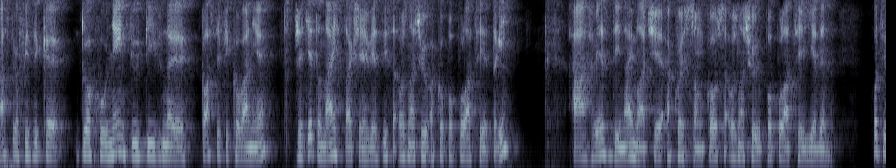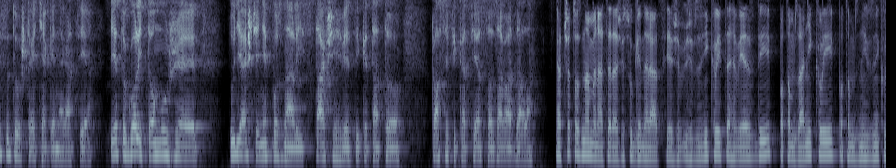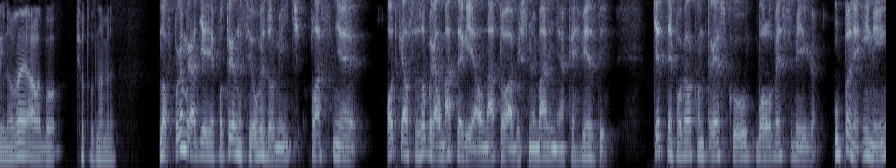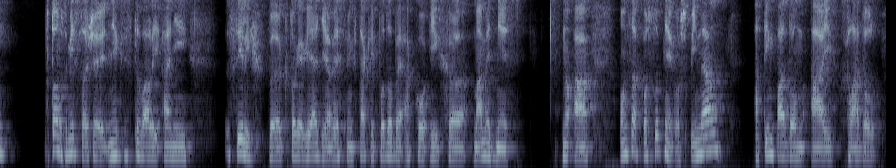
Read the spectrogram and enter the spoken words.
astrofyzike trochu neintuitívne klasifikovanie, že tieto najstaršie hviezdy sa označujú ako populácie 3 a hviezdy najmladšie, ako je Slnko, sa označujú populácie 1. Hoci sú to už tretia generácia. Je to kvôli tomu, že ľudia ešte nepoznali staršie hviezdy, keď táto klasifikácia sa zavádzala. A čo to znamená teda, že sú generácie? Že, vznikli tie hviezdy, potom zanikli, potom z nich vznikli nové, alebo čo to znamená? No v prvom rade je potrebné si uvedomiť vlastne, odkiaľ sa zobral materiál na to, aby sme mali nejaké hviezdy. Tesne po veľkom tresku bol vesmír úplne iný, v tom zmysle, že neexistovali ani síly, ktoré riadia vesmír v takej podobe, ako ich e, máme dnes. No a on sa postupne rozpínal a tým pádom aj chladol.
